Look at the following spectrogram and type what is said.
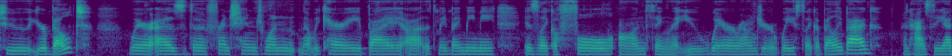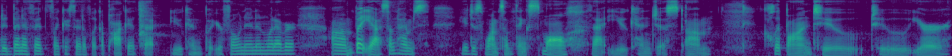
to your belt whereas the French hinge one that we carry by uh, that's made by Mimi is like a full on thing that you wear around your waist like a belly bag and has the added benefits like I said of like a pocket that you can put your phone in and whatever. Um, but yeah sometimes you just want something small that you can just um, clip on to to your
